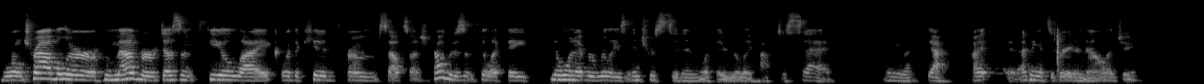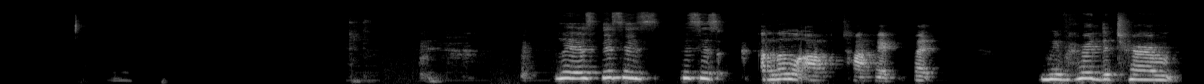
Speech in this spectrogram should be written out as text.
world traveler or whomever doesn't feel like, or the kid from Southside Chicago doesn't feel like they, no one ever really is interested in what they really have to say. Anyway, yeah, I, I think it's a great analogy. Liz, this is this is a little off topic, but we've heard the term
